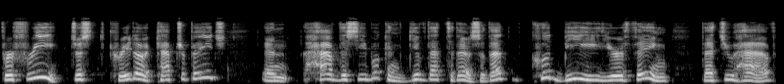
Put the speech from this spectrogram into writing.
for free. Just create a capture page and have this ebook and give that to them. So that could be your thing that you have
